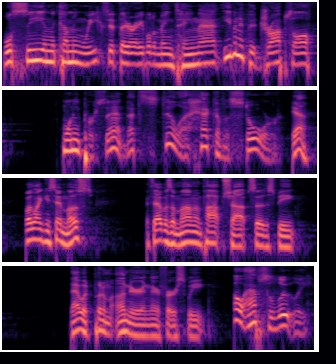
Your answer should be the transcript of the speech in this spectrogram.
we'll see in the coming weeks if they are able to maintain that. Even if it drops off 20%, that's still a heck of a store. Yeah. Well, like you said, most, if that was a mom and pop shop, so to speak, that would put them under in their first week. Oh, absolutely.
